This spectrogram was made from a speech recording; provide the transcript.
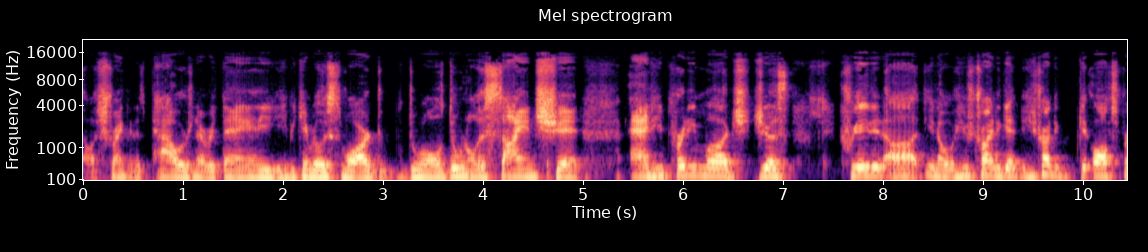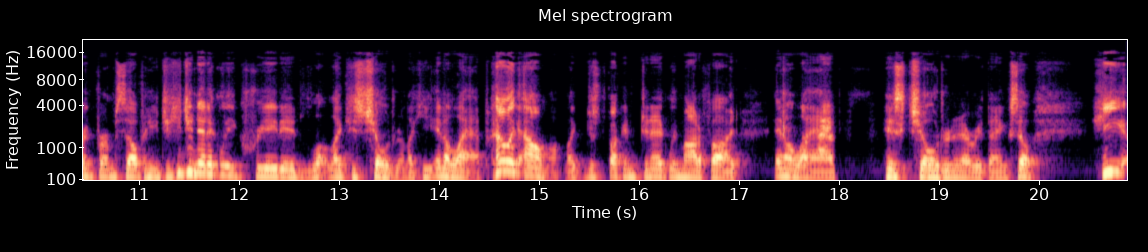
uh, strength and his powers and everything, and he, he became really smart, doing all doing all this science shit, and he pretty much just created uh you know he was trying to get he's trying to get offspring for himself and he he genetically created like his children like he in a lab kind of like Alma like just fucking genetically modified in a lab his children and everything. So he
